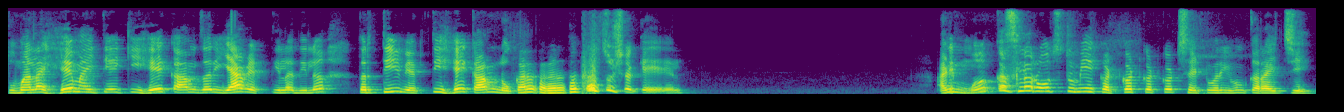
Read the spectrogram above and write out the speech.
तुम्हाला हे माहिती आहे की हे काम जर या व्यक्तीला दिलं तर ती व्यक्ती हे काम लोकांपर्यंत पोचू शकेल. आणि मग कसलं रोज तुम्ही कटकट कटकट सेटवर येऊन करायची?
